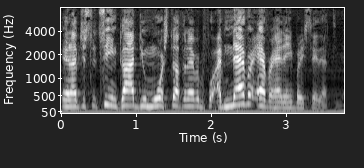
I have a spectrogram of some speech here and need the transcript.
and I'm just seeing God do more stuff than ever before. I've never, ever had anybody say that to me.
